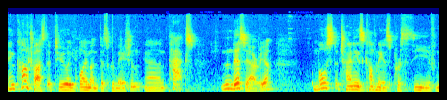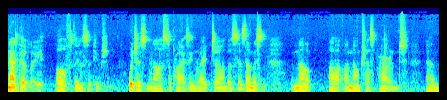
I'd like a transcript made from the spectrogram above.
In contrast to employment discrimination and tax, in this area, most Chinese companies perceive negatively of the institution, which is not surprising, right? Uh, the system is non, uh, non-transparent and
